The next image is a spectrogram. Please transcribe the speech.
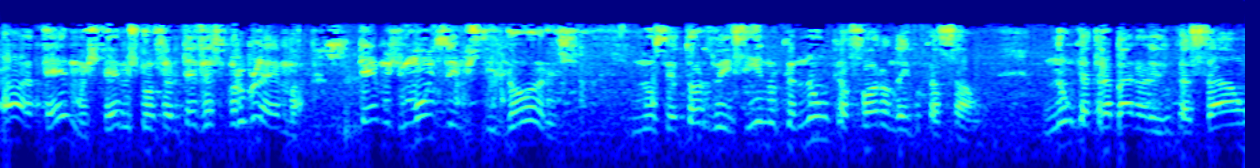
Ah, temos, temos com certeza esse problema. Temos muitos investidores no setor do ensino que nunca foram da educação, nunca trabalham na educação.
